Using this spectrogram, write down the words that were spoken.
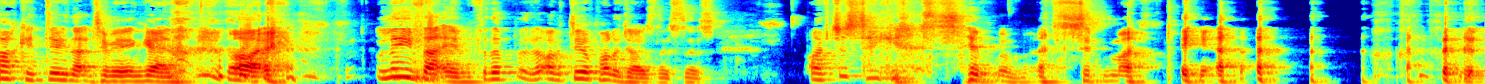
fucking do that to me again. All right, leave that in for the. I do apologise, listeners. I've just taken a sip of, a sip of my beer.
